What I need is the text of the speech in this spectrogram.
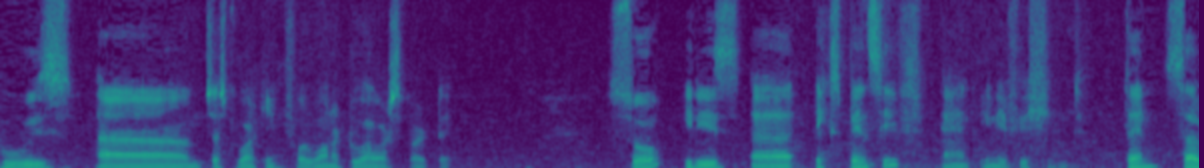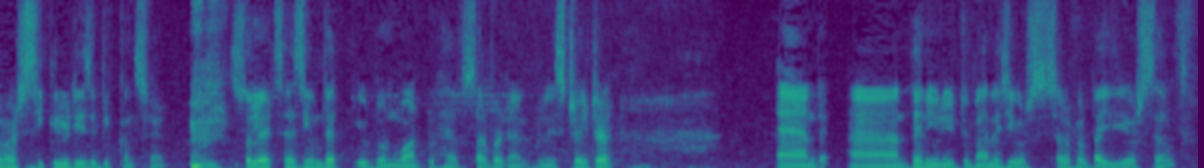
who is uh, just working for one or two hours per day. So it is uh, expensive and inefficient. Then server security is a big concern. so let's assume that you don't want to have server administrator and, and then you need to manage your server by yourself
